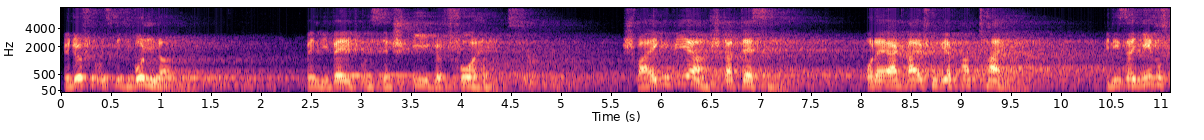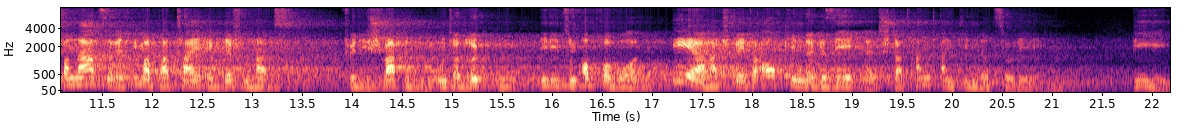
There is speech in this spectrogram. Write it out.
Wir dürfen uns nicht wundern, wenn die Welt uns den Spiegel vorhält. Schweigen wir stattdessen oder ergreifen wir Partei, wie dieser Jesus von Nazareth immer Partei ergriffen hat für die Schwachen, die Unterdrückten, die, die zum Opfer wurden. Er hat später auch Kinder gesegnet, statt Hand an Kinder zu legen. Wie?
